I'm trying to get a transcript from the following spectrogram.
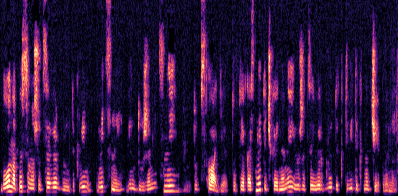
було написано, що це верблюдик. Він міцний, він дуже міцний. Тут в складі тут якась ниточка, і на неї вже цей верблюдик, твідик начеплений.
